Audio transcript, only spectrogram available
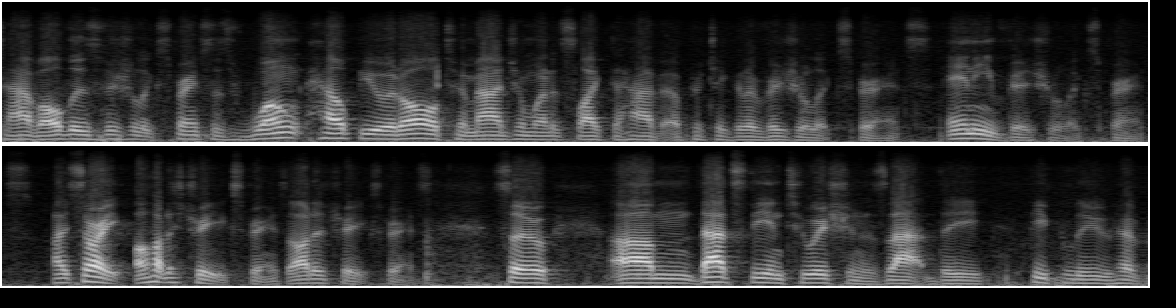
to have all those visual experiences won't help you at all to imagine what it's like to have a particular visual experience, any visual experience. Uh, sorry, auditory experience, auditory experience. So um, that's the intuition, is that the people who have,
